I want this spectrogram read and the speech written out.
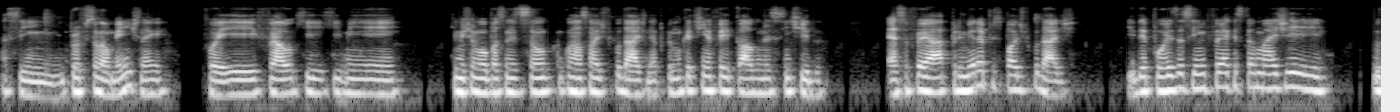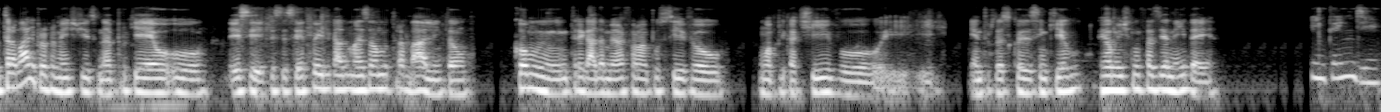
assim, profissionalmente, né, foi, foi algo que, que me que me chamou bastante atenção com relação à dificuldade, né, porque eu nunca tinha feito algo nesse sentido. Essa foi a primeira principal dificuldade. E depois, assim, foi a questão mais de do trabalho propriamente dito, né? Porque o, o, esse TCC foi ligado mais ao meu trabalho, então como entregar da melhor forma possível um aplicativo e, e entre outras coisas assim que eu realmente não fazia nem ideia. Entendi.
